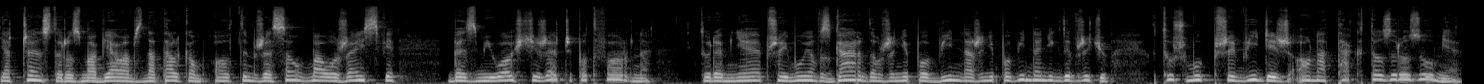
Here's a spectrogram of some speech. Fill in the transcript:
Ja często rozmawiałam z Natalką o tym, że są w małżeństwie bez miłości rzeczy potworne, które mnie przejmują wzgardą, że nie powinna, że nie powinna nigdy w życiu. Któż mógł przewidzieć, że ona tak to zrozumie?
